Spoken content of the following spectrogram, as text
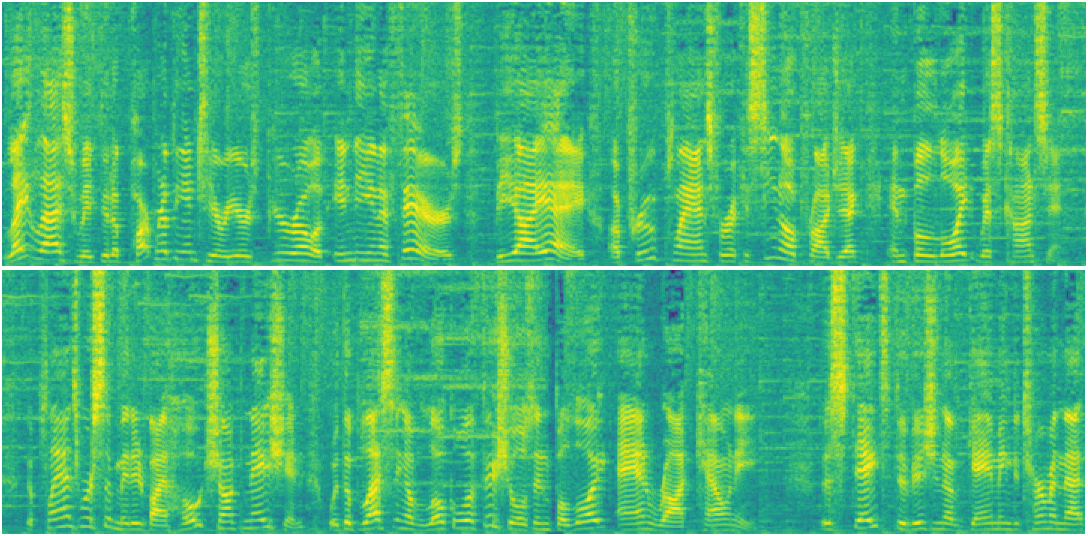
Late last week, the Department of the Interior's Bureau of Indian Affairs, BIA, approved plans for a casino project in Beloit, Wisconsin. The plans were submitted by Ho Chunk Nation with the blessing of local officials in Beloit and Rock County. The state's Division of Gaming determined that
